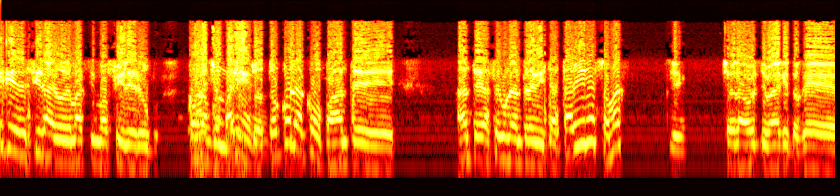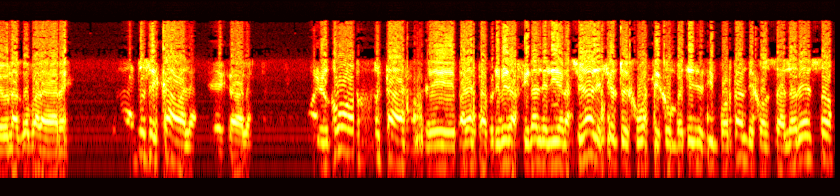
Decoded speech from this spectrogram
hay que decir algo de Máximo Filerup. Compañero. delito, tocó la copa antes de, antes de hacer una entrevista. ¿Está bien eso, Max? Sí, yo la última vez que toqué una copa la agarré. Ah, entonces cábala. Cábala. Bueno, ¿cómo estás eh, para esta primera final de Liga Nacional? Es cierto que jugaste competencias importantes con San Lorenzo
